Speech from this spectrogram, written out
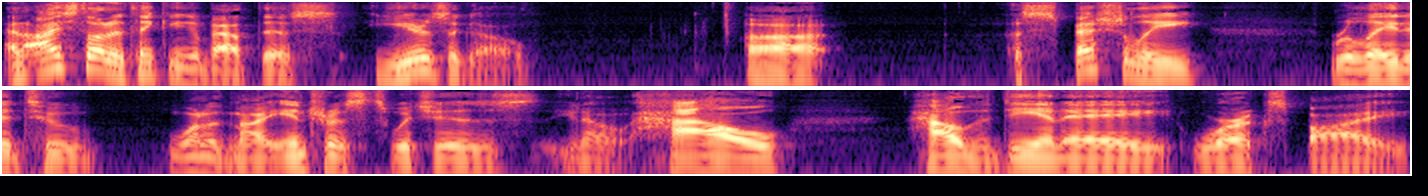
And I started thinking about this years ago, uh, especially related to one of my interests, which is you know how how the DNA works by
